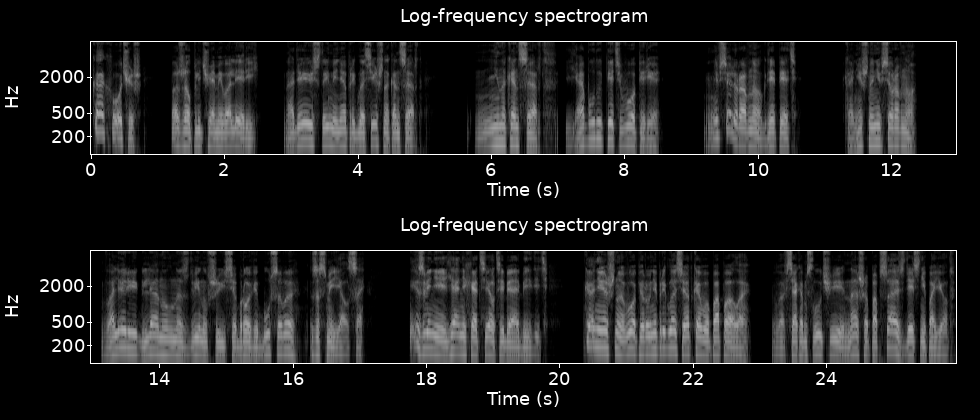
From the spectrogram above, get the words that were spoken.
Как хочешь, — пожал плечами Валерий. Надеюсь, ты меня пригласишь на концерт. Не на концерт. Я буду петь в опере. Не все ли равно, где петь? Конечно, не все равно. Валерий глянул на сдвинувшиеся брови Бусова, засмеялся. «Извини, я не хотел тебя обидеть. Конечно, в оперу не пригласят, кого попало. Во всяком случае, наша попса здесь не поет».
